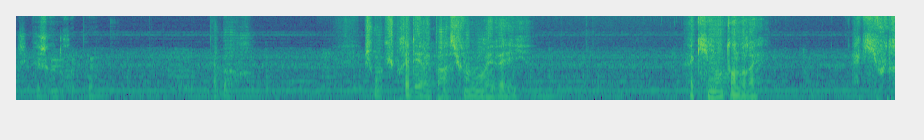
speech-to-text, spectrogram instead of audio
j'ai besoin de repos. D'abord, je m'occuperai des réparations à mon réveil. À qui m'entendrait? À qui voudrait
